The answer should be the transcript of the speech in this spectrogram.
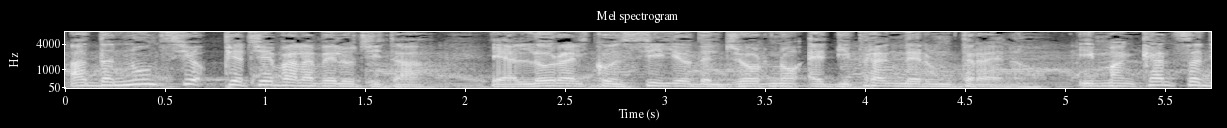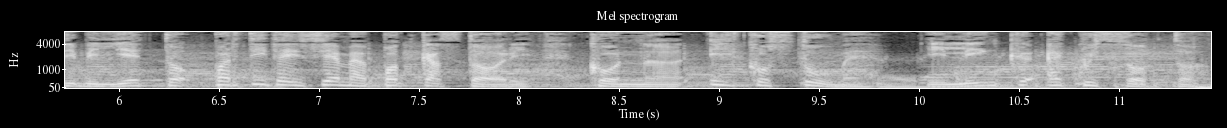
Ad Annunzio piaceva la velocità e allora il consiglio del giorno è di prendere un treno. In mancanza di biglietto, partite insieme a Podcast Story con eh, il costume. Il link è qui sotto.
